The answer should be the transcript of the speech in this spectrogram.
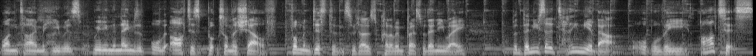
One time he was reading the names of all the artist books on the shelf from a distance, which I was kind of impressed with anyway. But then you started telling me about all the artists.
